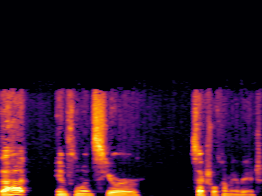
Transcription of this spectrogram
that influence your sexual coming of age?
